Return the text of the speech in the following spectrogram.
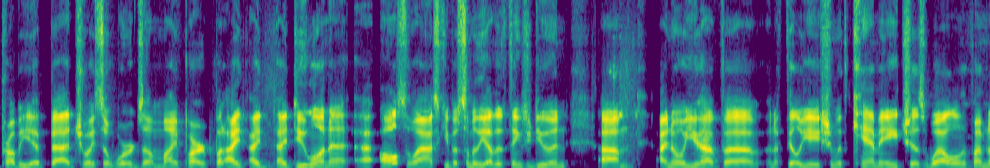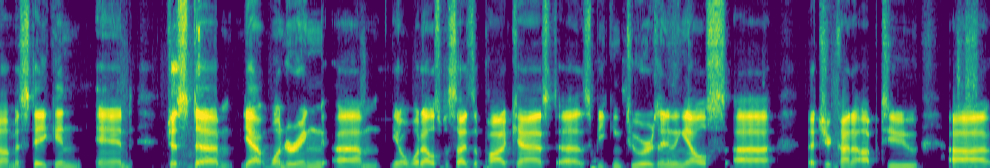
probably a bad choice of words on my part, but I I, I do want to uh, also ask you about some of the other things you're doing. Um, I know you have uh, an affiliation with CAMH as well, if I'm not mistaken, and just um, yeah, wondering um, you know what else besides the podcast, uh, speaking tours, anything else uh, that you're kind of up to, uh,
